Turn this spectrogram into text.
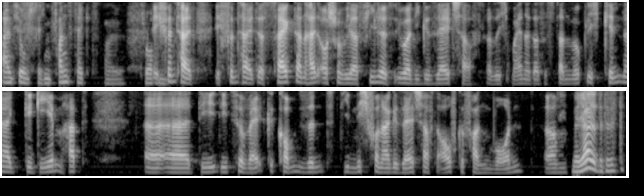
Anführungsstrichen Fun Fact mal droppen. ich finde halt, ich finde halt, das zeigt dann halt auch schon wieder vieles über die Gesellschaft. Also ich meine, dass es dann wirklich Kinder gegeben hat, äh, die, die zur Welt gekommen sind, die nicht von der Gesellschaft aufgefangen wurden. Ähm, Naja, das ist,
